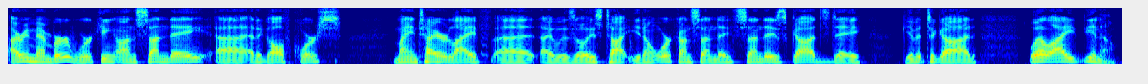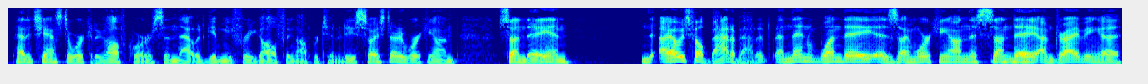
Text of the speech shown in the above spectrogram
I remember working on Sunday uh, at a golf course. My entire life, uh, I was always taught you don't work on Sunday. Sunday's God's day. Give it to God. Well, I, you know, had a chance to work at a golf course, and that would give me free golfing opportunities. So I started working on Sunday, and I always felt bad about it. And then one day, as I'm working on this Sunday, I'm driving a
